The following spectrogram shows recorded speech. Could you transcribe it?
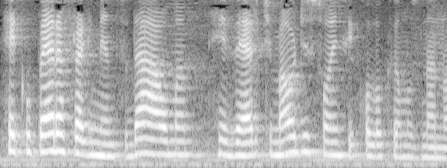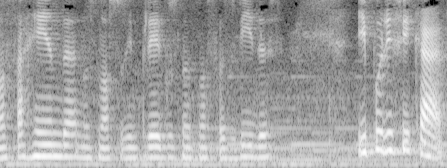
recupera fragmentos da alma, reverte maldições que colocamos na nossa renda, nos nossos empregos, nas nossas vidas, e purificar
